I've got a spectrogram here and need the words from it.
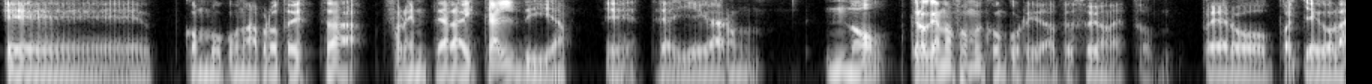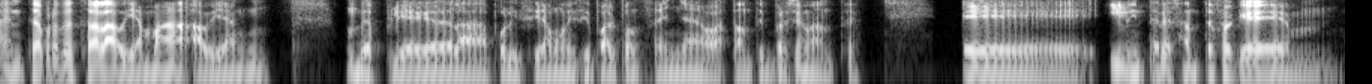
eh, convocó una protesta frente a la alcaldía. Este, ahí llegaron, no, creo que no fue muy concurrida, te soy honesto, pero pues llegó la gente a protestar, había más, habían un despliegue de la policía municipal ponceña bastante impresionante. Eh, y lo interesante fue que mm,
